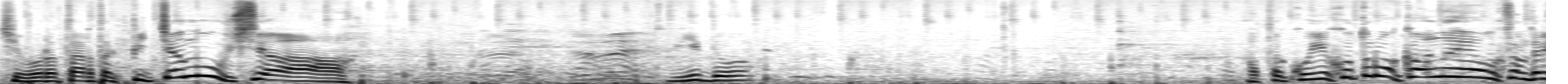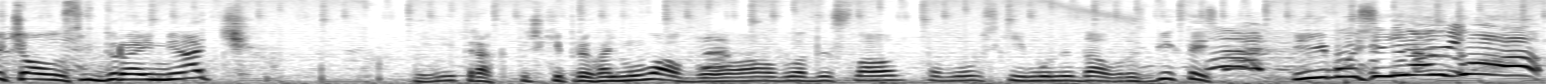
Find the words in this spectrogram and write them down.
Чи воротар так підтягнувся? Відео. Атакує хуторок, але Олександр Чаус відбирає м'яч. І трак трішки пригальмував, бо Владислав Павловський йому не дав розбігтись. І Босієнко!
